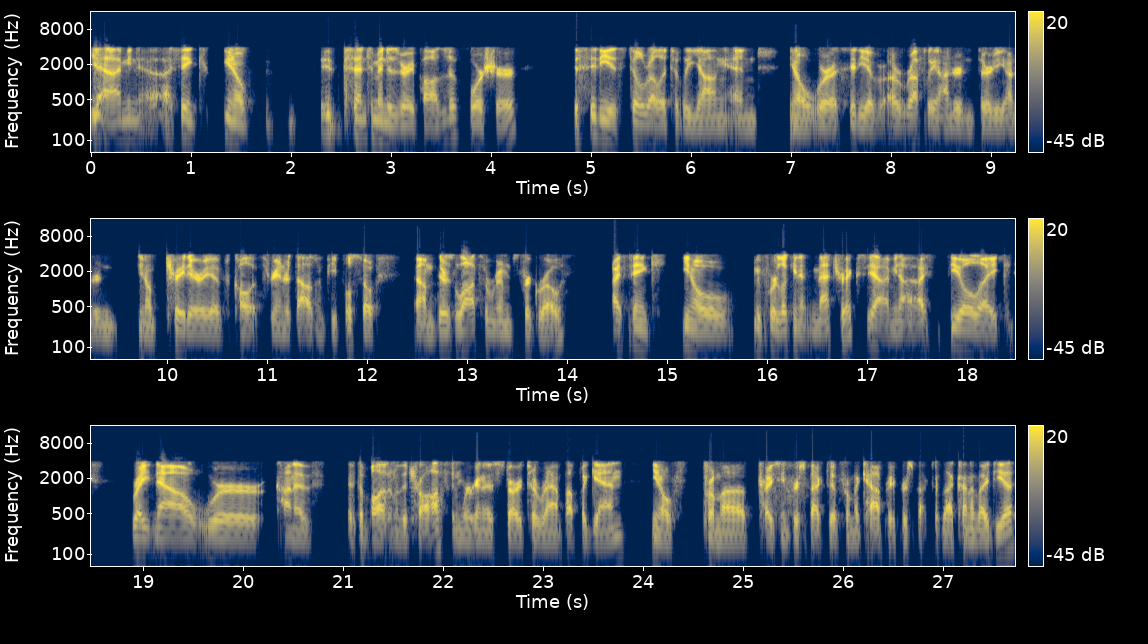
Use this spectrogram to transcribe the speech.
Yeah, I mean, I think you know it, sentiment is very positive for sure. The city is still relatively young, and you know we're a city of uh, roughly 130, 100, you know, trade area of call it 300,000 people. So um, there's lots of room for growth. I think you know if we're looking at metrics, yeah, I mean I, I feel like right now we're kind of at the bottom of the trough, and we're going to start to ramp up again. You know, from a pricing perspective, from a cap rate perspective, that kind of idea.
